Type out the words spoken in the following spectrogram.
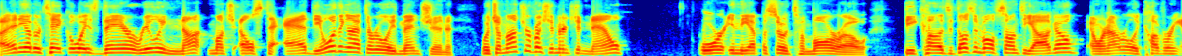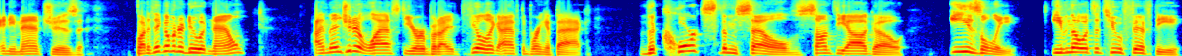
uh, any other takeaways there? Really, not much else to add. The only thing I have to really mention, which I'm not sure if I should mention now or in the episode tomorrow, because it does involve Santiago, and we're not really covering any matches. But I think I'm going to do it now. I mentioned it last year, but I feel like I have to bring it back. The courts themselves, Santiago, easily, even though it's a 250,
